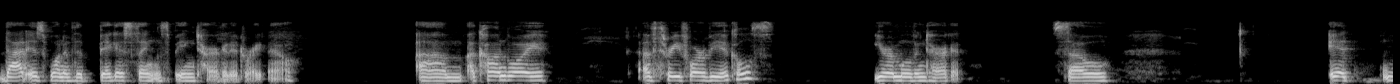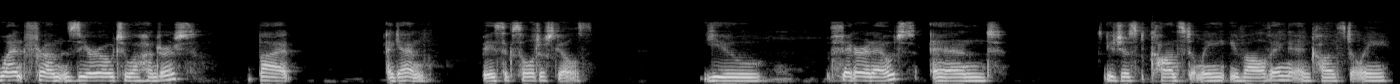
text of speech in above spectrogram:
That is one of the biggest things being targeted right now. Um, a convoy of three, four vehicles, you're a moving target. So it went from zero to a 100, but again, basic soldier skills. You figure it out and you're just constantly evolving and constantly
